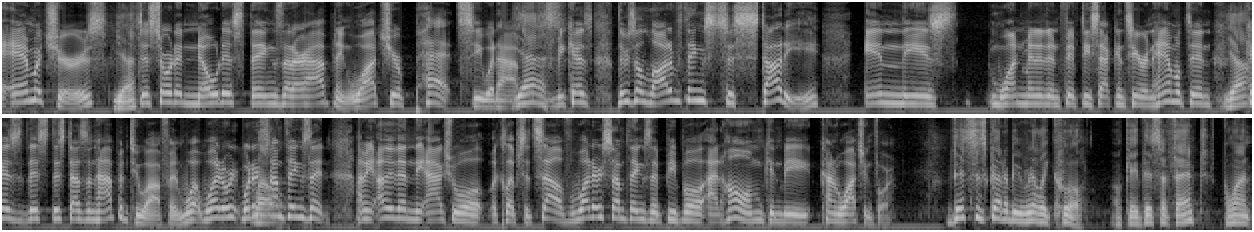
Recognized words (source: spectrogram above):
amateurs Yes. to sort of notice things that are happening. Watch your pet, see what happens. Yes. Because there's a lot of things to study in these one minute and 50 seconds here in Hamilton Yeah. because this this doesn't happen too often what what are, what are Well- some things that I mean other than the actual eclipse itself what are some things that people at home can be kind of watching for this is going to be really cool. Okay, this event, I want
